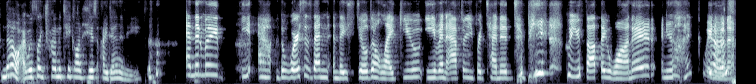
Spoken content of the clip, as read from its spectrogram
no, I was like trying to take on his identity. and then when they, yeah, the worst is then and they still don't like you even after you pretended to be who you thought they wanted and you're like, wait a minute.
